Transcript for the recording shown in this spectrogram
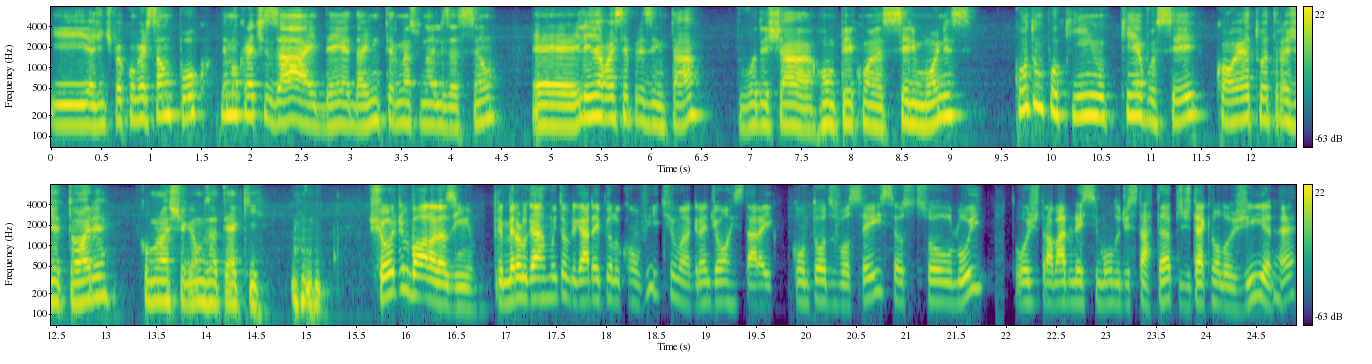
e a gente vai conversar um pouco, democratizar a ideia da internacionalização. É, ele já vai se apresentar, vou deixar romper com as cerimônias. Conta um pouquinho quem é você, qual é a tua trajetória, como nós chegamos até aqui. Show de bola, Leozinho. Em primeiro lugar, muito obrigado aí pelo convite, uma grande honra estar aí com todos vocês. Eu sou o Lui, hoje trabalho nesse mundo de startups, de tecnologia, né?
